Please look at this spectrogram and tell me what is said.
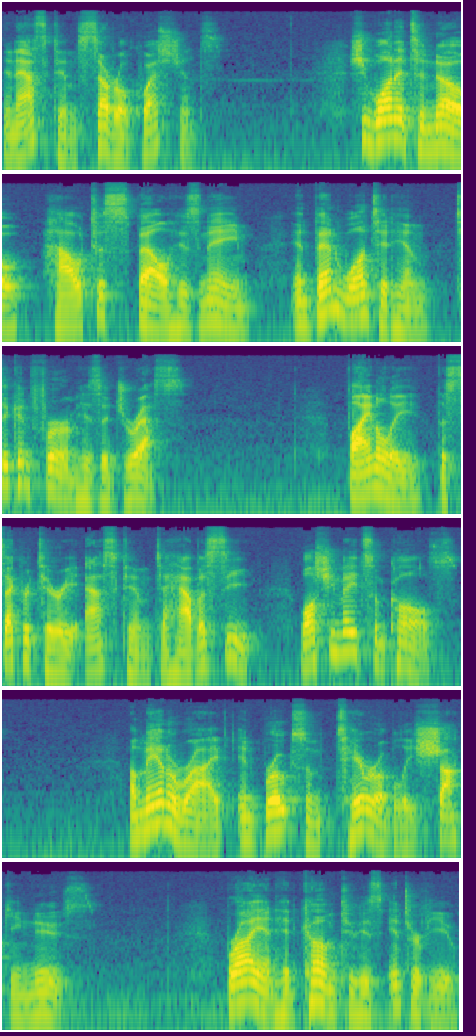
and asked him several questions. She wanted to know how to spell his name and then wanted him to confirm his address. Finally, the secretary asked him to have a seat while she made some calls. A man arrived and broke some terribly shocking news. Bryan had come to his interview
